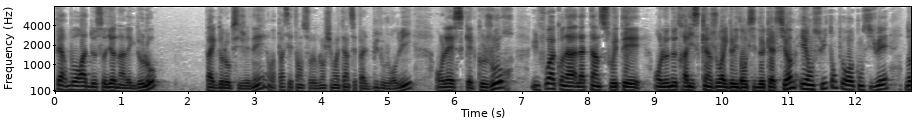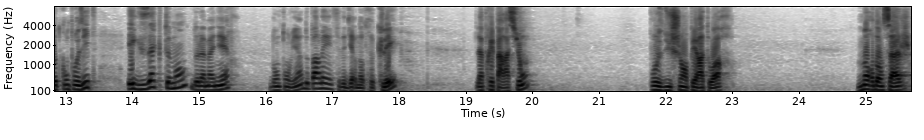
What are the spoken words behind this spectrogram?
perborate de sodium avec de l'eau, pas avec de l'eau oxygénée. On va pas s'étendre sur le blanchiment interne, c'est pas le but aujourd'hui. On laisse quelques jours. Une fois qu'on a la teinte souhaitée, on le neutralise 15 jours avec de l'hydroxyde de calcium et ensuite on peut reconstituer notre composite exactement de la manière dont on vient de parler, c'est-à-dire notre clé, la préparation, pose du champ opératoire, mordançage,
